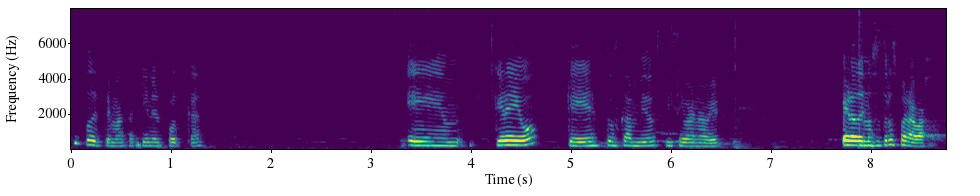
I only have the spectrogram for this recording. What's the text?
tipo de temas aquí en el podcast, em, creo que estos cambios sí se van a ver, pero de nosotros para abajo.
